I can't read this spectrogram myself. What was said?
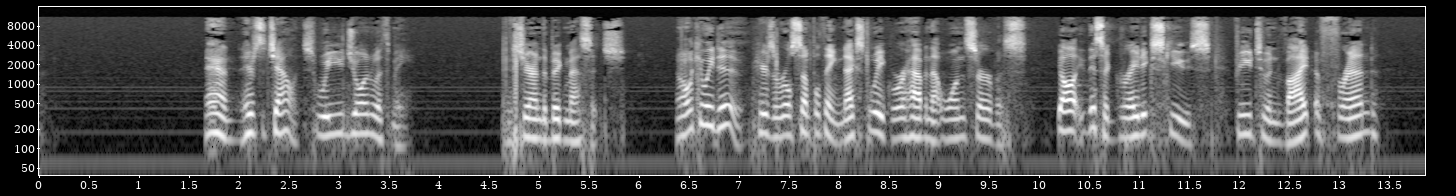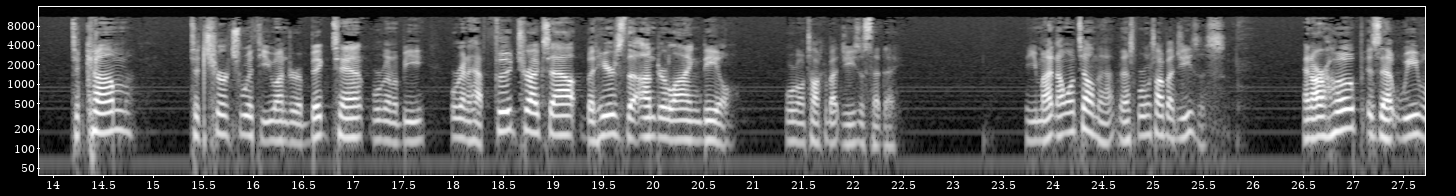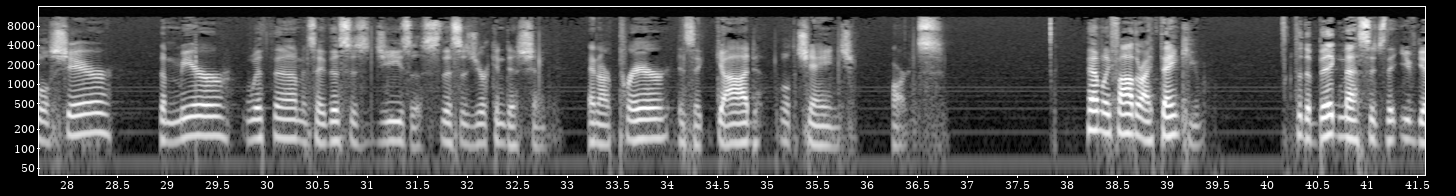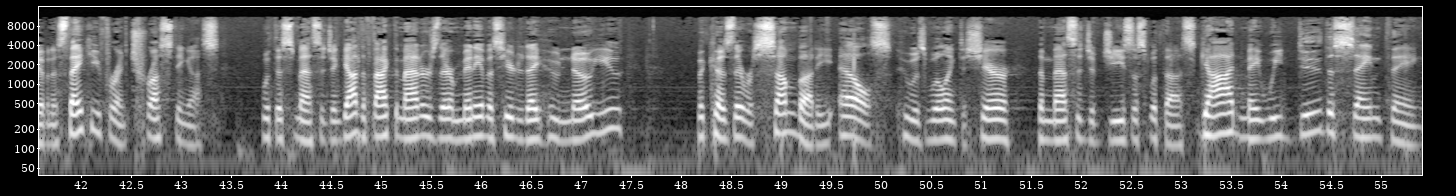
And here's the challenge. Will you join with me in sharing the big message? Now, what can we do? Here's a real simple thing. Next week, we're having that one service. Y'all, this is a great excuse for you to invite a friend to come to church with you under a big tent. We're going to be we're going to have food trucks out, but here's the underlying deal. We're going to talk about Jesus that day. You might not want to tell them that, but that's we're going to talk about Jesus. And our hope is that we will share the mirror with them and say, This is Jesus. This is your condition. And our prayer is that God will change hearts. Heavenly Father, I thank you for the big message that you've given us. Thank you for entrusting us with this message. And God, the fact of the matter is, there are many of us here today who know you because there was somebody else who was willing to share the message of Jesus with us. God, may we do the same thing.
